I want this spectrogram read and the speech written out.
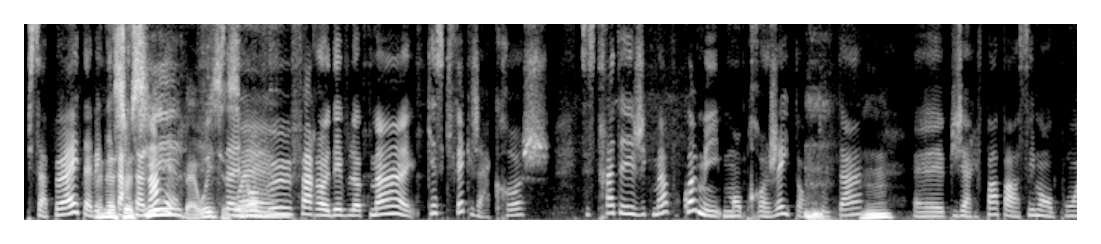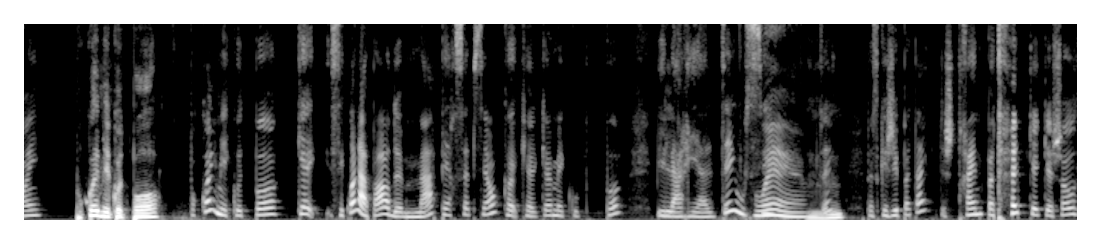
Puis ça peut être avec Un des associé, partenaires. ben oui, c'est Ça, ça. Ouais. On veut faire un développement. Qu'est-ce qui fait que j'accroche? Stratégiquement, pourquoi? Mes- mon projet il tombe tout le temps? Hmm. Euh, puis j'arrive pas à passer mon point. Pourquoi il m'écoute pas? Pourquoi il m'écoute pas? C'est quoi la part de ma perception que quelqu'un m'écoute pas? Puis la réalité aussi. Ouais. Mhm. Parce que j'ai peut-être, je traîne peut-être quelque chose.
